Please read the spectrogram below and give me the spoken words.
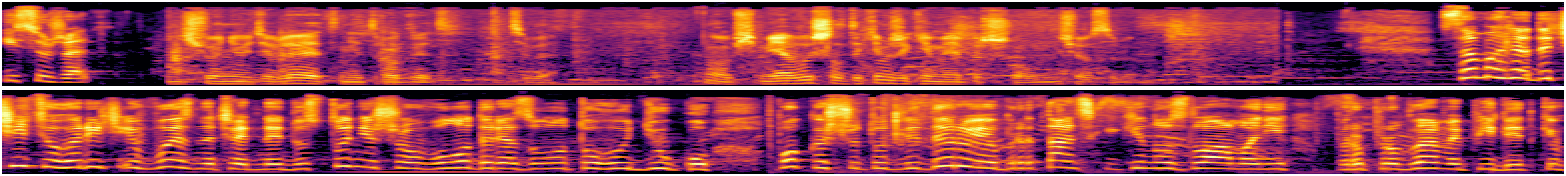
і сюжет. Ничего не удивляет и не трогает тебя. Ну, в общем, я вышел таким же, кем я и пришел. Ничего особенного. Саме глядачі цьогоріч і визначать найдостойнішого володаря золотого дюку. Поки що тут лідирує британське кіно зламані про проблеми підлітків.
